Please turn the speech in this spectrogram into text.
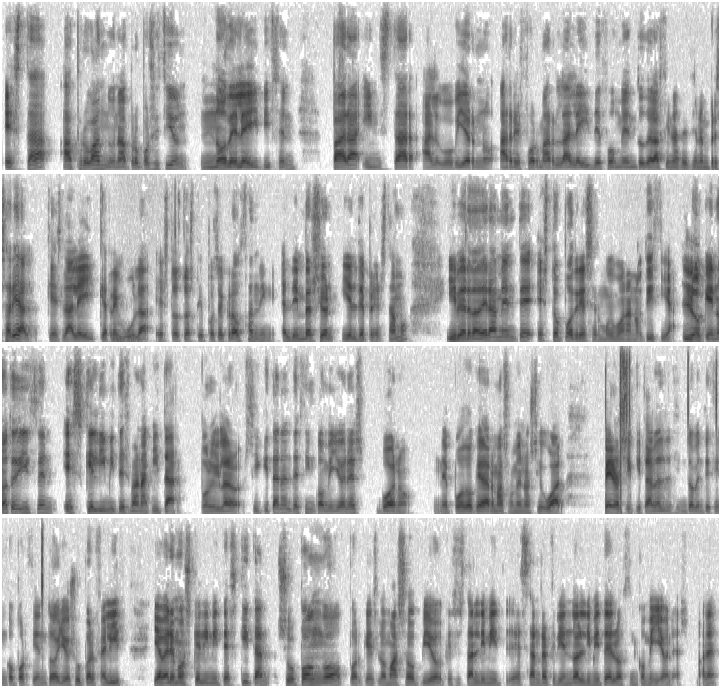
está aprobando una proposición, no de ley, dicen, para instar al gobierno a reformar la ley de fomento de la financiación empresarial, que es la ley que regula estos dos tipos de crowdfunding, el de inversión y el de préstamo. Y verdaderamente esto podría ser muy buena noticia. Lo que no te dicen es qué límites van a quitar, porque claro, si quitan el de 5 millones, bueno, me puedo quedar más o menos igual. Pero si quitan el del 125%, yo súper feliz. Ya veremos qué límites quitan. Supongo, porque es lo más obvio, que se están, están refiriendo al límite de los 5 millones, ¿vale?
